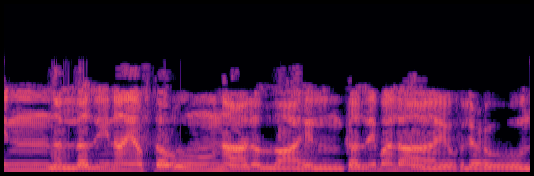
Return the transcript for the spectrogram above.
ان الذين يفترون على الله الكذب لا يفلحون.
